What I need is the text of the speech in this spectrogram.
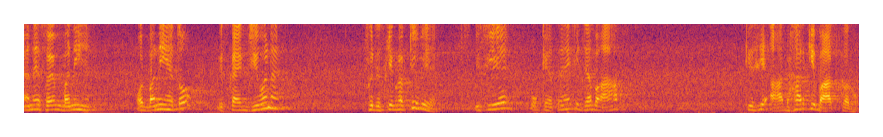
यानी स्वयं बनी है। और बनी है तो इसका एक जीवन है, फिर इसकी मृत्यु भी है। इसलिए वो कहते हैं कि जब आप किसी आधार की बात करो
